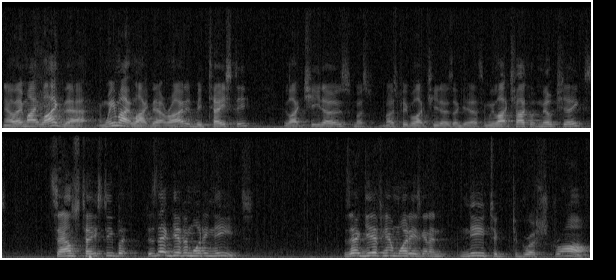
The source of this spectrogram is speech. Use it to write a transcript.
Now, they might like that, and we might like that, right? It'd be tasty. We like Cheetos. Most, most people like Cheetos, I guess. And we like chocolate milkshakes. Sounds tasty, but does that give him what he needs? Does that give him what he's going to need to grow strong,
